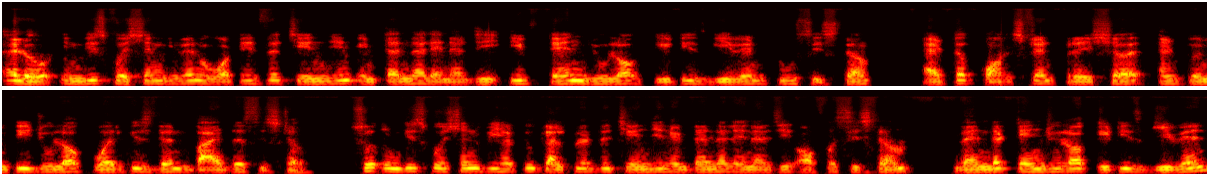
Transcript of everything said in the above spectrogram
Hello, in this question given what is the change in internal energy if 10 joule of heat is given to system at a constant pressure and 20 joule of work is done by the system. So in this question we have to calculate the change in internal energy of a system when the 10 joule of heat is given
